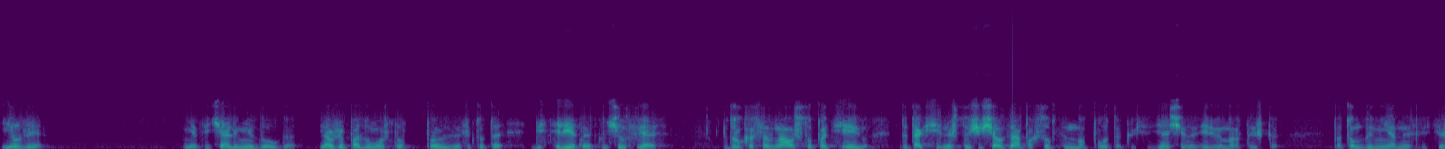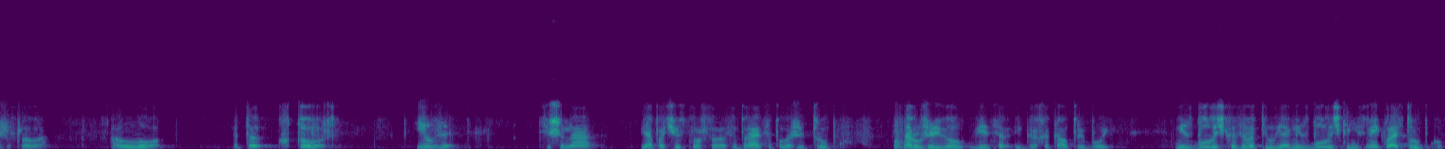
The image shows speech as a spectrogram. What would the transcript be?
Илзе? Не отвечали мне долго. Я уже подумал, что в Провиденсе кто-то бестеретно отключил связь. Вдруг осознал, что потею, да так сильно, что ощущал запах собственного пота, как сидящая на дереве мартышка. Потом до меня донеслись те же слова. «Алло, это кто? Илзе?» Тишина я почувствовал, что она собирается положить трубку. Снаружи ревел ветер и грохотал прибой. «Мисс Булочка!» — завопил я. «Мисс Булочка, не смей класть трубку!»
